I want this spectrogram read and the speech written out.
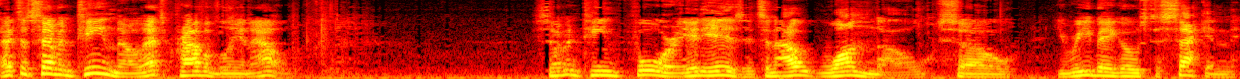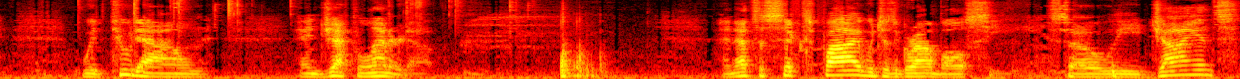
That's a 17, though. That's probably an out. 17-4. It is. It's an out one, though. So Uribe goes to second with two down and Jeff Leonard up. And that's a 6-5, which is a ground ball C. So the Giants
